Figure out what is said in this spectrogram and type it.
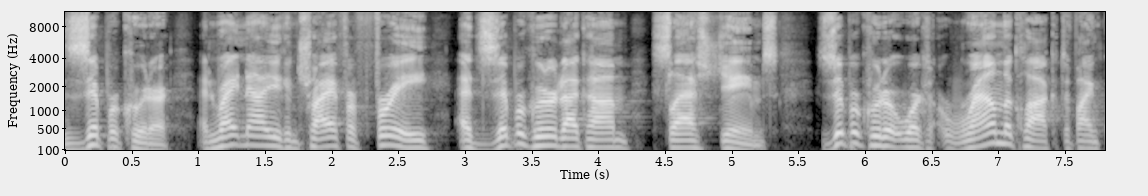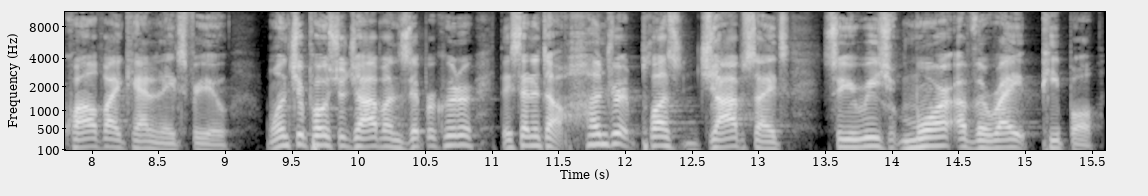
ZipRecruiter. And right now you can try it for free at ziprecruiter.com slash James. ZipRecruiter works around the clock to find qualified candidates for you. Once you post your job on ZipRecruiter, they send it to 100 plus job sites so you reach more of the right people.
